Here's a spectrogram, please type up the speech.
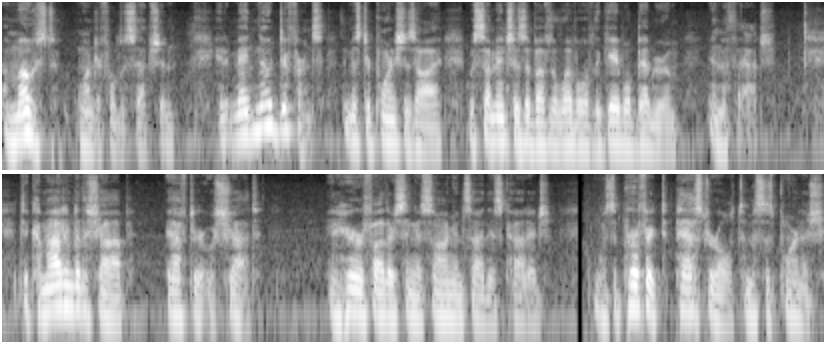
a most wonderful deception, and it made no difference that Mr. Plornish's eye was some inches above the level of the gable bedroom in the thatch. To come out into the shop after it was shut and hear her father sing a song inside this cottage was a perfect pastoral to Mrs. Plornish,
